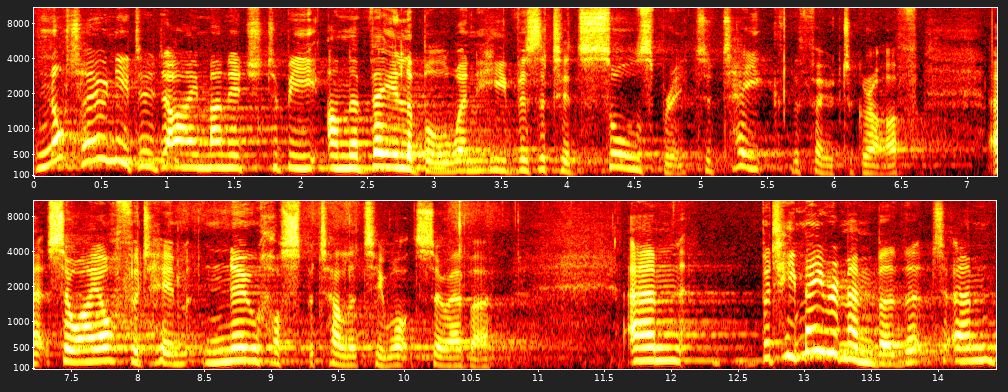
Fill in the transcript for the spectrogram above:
Not only did I manage to be unavailable when he visited Salisbury to take the photograph, uh, so I offered him no hospitality whatsoever. Um, but he may remember that um,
